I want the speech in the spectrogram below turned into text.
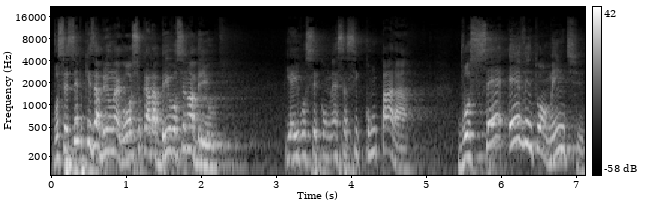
Você sempre quis abrir um negócio, o cara abriu, você não abriu. E aí você começa a se comparar. Você, eventualmente,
